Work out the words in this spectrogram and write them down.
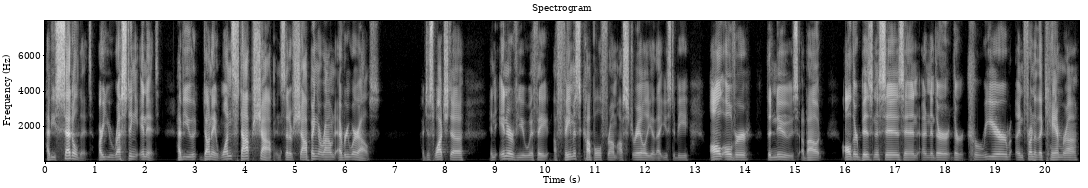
Have you settled it? Are you resting in it? Have you done a one stop shop instead of shopping around everywhere else? I just watched a, an interview with a, a famous couple from Australia that used to be all over the news about all their businesses and, and their, their career in front of the camera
